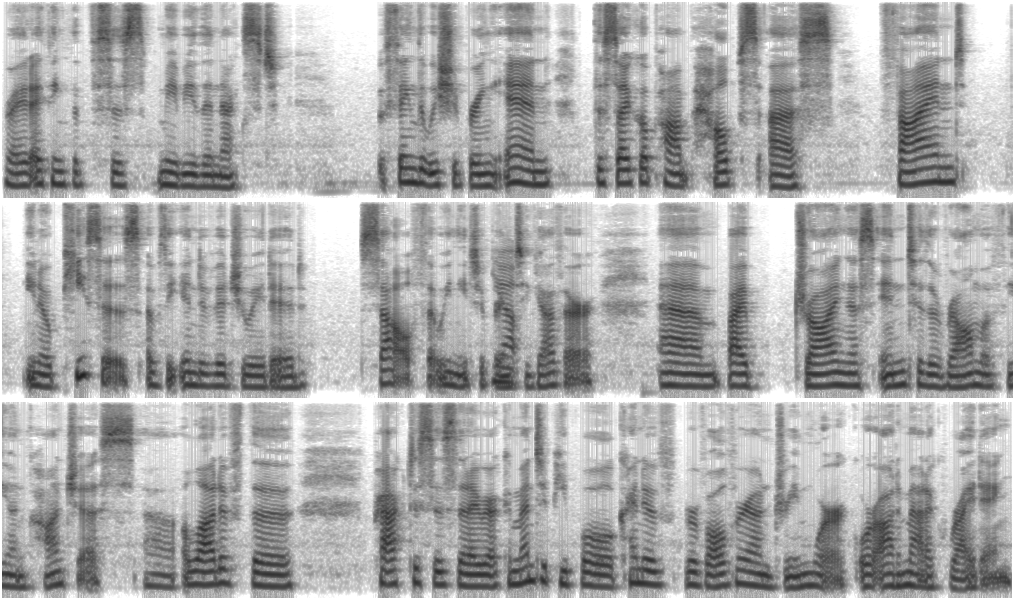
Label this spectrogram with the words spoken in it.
right? I think that this is maybe the next thing that we should bring in. The psychopomp helps us find, you know, pieces of the individuated self that we need to bring together um, by drawing us into the realm of the unconscious. Uh, a lot of the practices that I recommend to people kind of revolve around dream work or automatic writing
